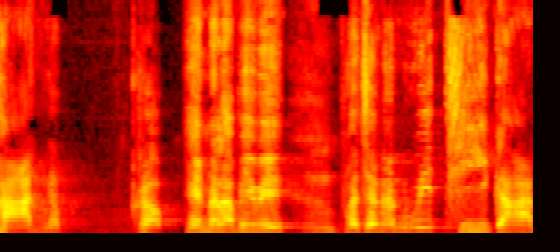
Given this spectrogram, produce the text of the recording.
ค้านครับ ครับ เห็นไหมล่ะพี่วี เพราะฉะนั้นวิธีการ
